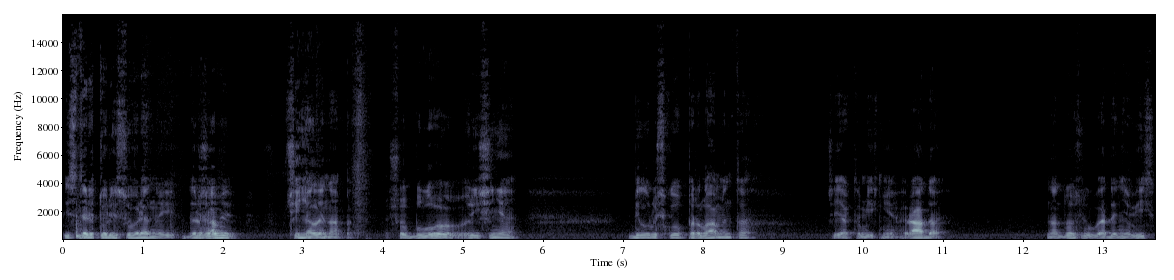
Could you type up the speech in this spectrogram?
Із території суверенної держави вчиняли напад. Що було рішення білоруського парламента, чи як там їхня рада на дозвіл ведення військ.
